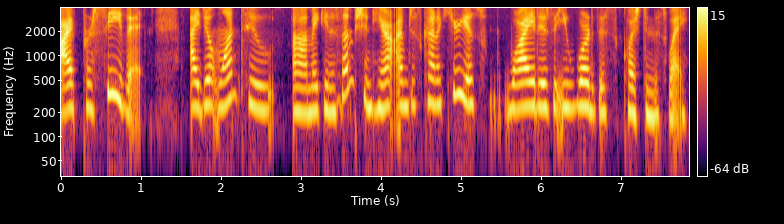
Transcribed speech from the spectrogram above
I perceive it. I don't want to uh, make an assumption here. I'm just kind of curious why it is that you word this question this way.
